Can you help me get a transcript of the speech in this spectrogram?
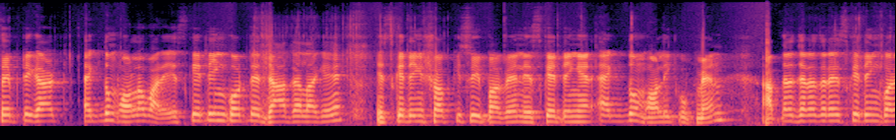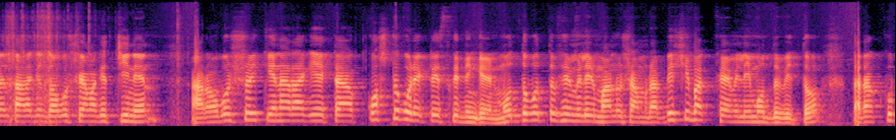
সেফটি গার্ড একদম অল ওভার স্কেটিং করতে যা যা লাগে স্কেটিং সব কিছুই পাবেন। স্কেটিং এর একদম অল ইকুইপমেন্ট আপনারা যারা যারা স্কেটিং করেন, তারা কিন্তু অবশ্যই আমাকে চিনেন। আর অবশ্যই কেনার আগে একটা কষ্ট করে একটা স্কেটিং কেনেন। মধ্যবিত্ত ফ্যামিলির মানুষ আমরা বেশিরভাগ ফ্যামিলি মধ্যবিত্ত, তারা খুব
